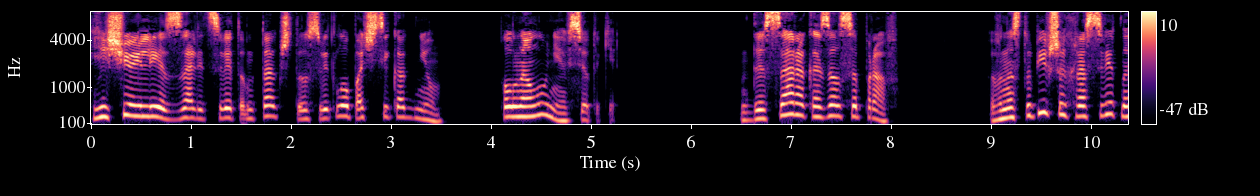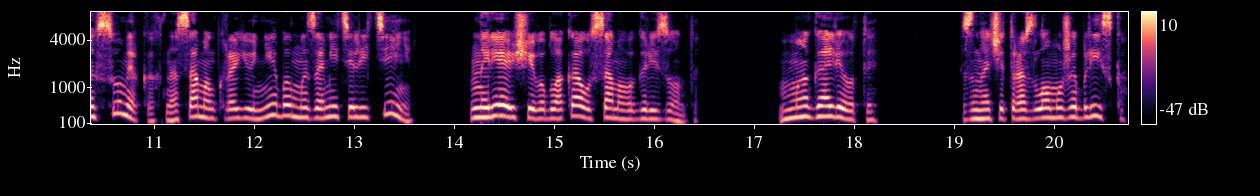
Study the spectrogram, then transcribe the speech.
Еще и лес залит светом так, что светло почти как днем. Полнолуние все-таки. Десар оказался прав. В наступивших рассветных сумерках на самом краю неба мы заметили тени, ныряющие в облака у самого горизонта. Маголеты. Значит, разлом уже близко.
